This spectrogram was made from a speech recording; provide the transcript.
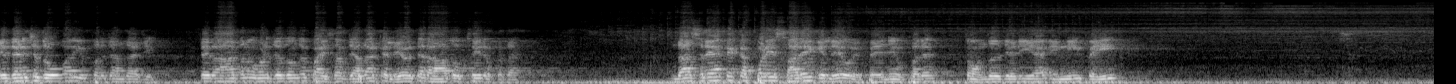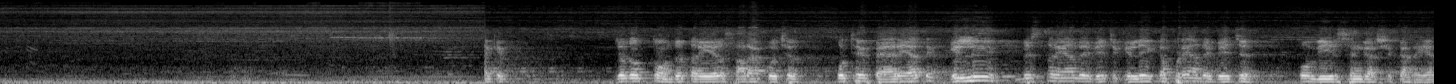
ਇਹ ਦਿਨ ਚ ਦੋ ਵਾਰੀ ਉੱਪਰ ਜਾਂਦਾ ਜੀ, ਤੇ ਰਾਤ ਨੂੰ ਹੁਣ ਜਦੋਂ ਦੇ ਭਾਈ ਸਾਹਿਬ ਜ਼ਿਆਦਾ ਢਿੱਲੇ ਹੋਏ, ਤੇ ਰਾਤ ਉੱਥੇ ਹੀ ਰੁਕਦਾ। ਦੱਸ ਰਿਹਾ ਕਿ ਕੱਪੜੇ ਸਾਰੇ ਗਿੱਲੇ ਹੋਏ ਪਏ ਨੇ ਉੱਪਰ ਧੁੰਦ ਜਿਹੜੀ ਹੈ ਇੰਨੀ ਪਈ। ਕਿ ਜਦੋਂ ਧੁੰਦ ਤਰੇਲ ਸਾਰਾ ਕੁਝ ਉੱਥੇ ਪੈ ਰਿਹਾ ਤੇ ਗਿੱਲੇ ਬਿਸਤਰਿਆਂ ਦੇ ਵਿੱਚ, ਗਿੱਲੇ ਕੱਪੜਿਆਂ ਦੇ ਵਿੱਚ ਉਹ ਵੀਰ ਸੰਘਰਸ਼ ਕਰ ਰਿਹਾ।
